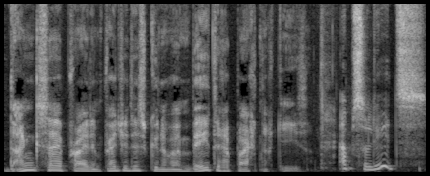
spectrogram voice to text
dankzij Pride and Prejudice kunnen we een betere partner kiezen. Absoluut.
